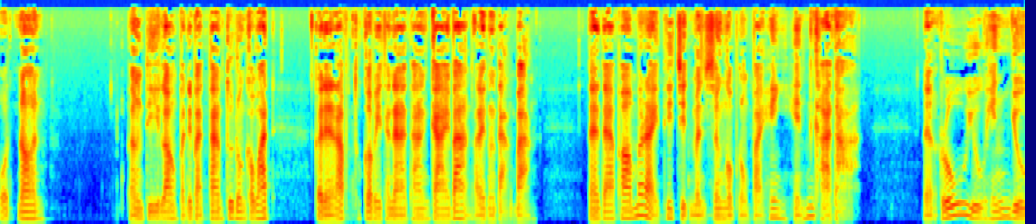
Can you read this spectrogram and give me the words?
อดนอน บางทีลองปฏิบัติตามทุดงกวัตก็ได้รับทุกขเวทนาทางกายบ้างอะไรต่างๆ บ้าง แต่แต่พอเมื่อไหร่ที่จิตมันสงบลงไปให้เห็นคาถานะรู้อยู่เห็นอยู่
